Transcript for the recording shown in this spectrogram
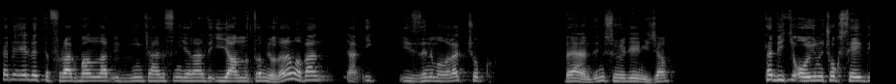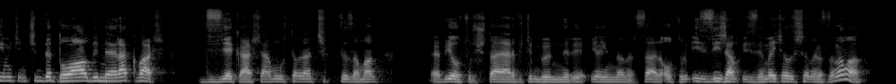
Tabii elbette fragmanlar ürünün kendisini genelde iyi anlatamıyorlar ama ben yani ilk izlenim olarak çok beğendiğimi söyleyemeyeceğim. Tabii ki oyunu çok sevdiğim için içimde doğal bir merak var diziye karşı. Yani muhtemelen çıktığı zaman e, bir oturuşta eğer bütün bölümleri yayınlanırsa hani oturup izleyeceğim, izlemeye çalışacağım en azından ama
